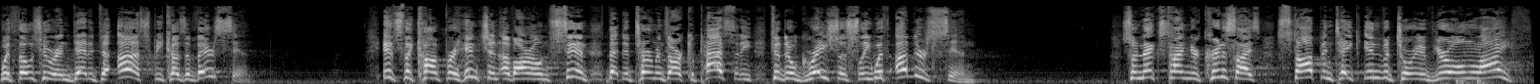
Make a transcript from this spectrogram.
with those who are indebted to us because of their sin. It's the comprehension of our own sin that determines our capacity to deal graciously with others' sin. So next time you're criticized, stop and take inventory of your own life.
